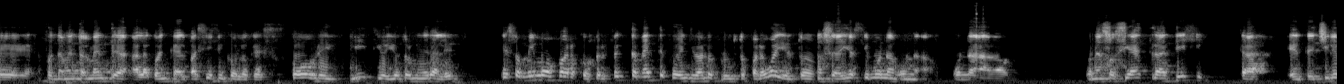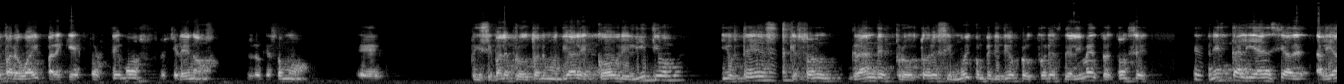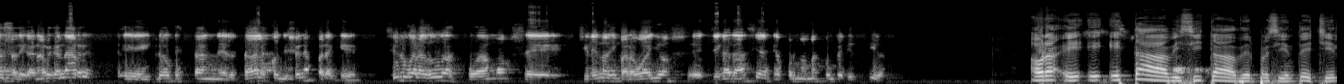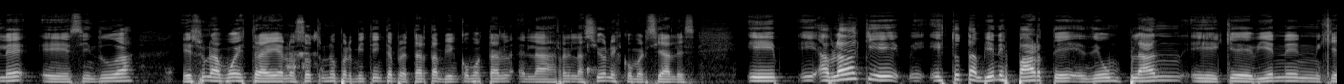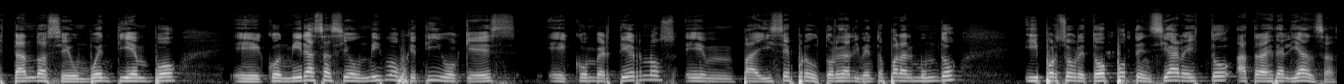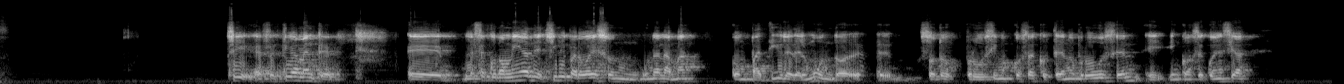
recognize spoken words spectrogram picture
eh, fundamentalmente a, la cuenca del Pacífico lo que es cobre, litio y otros minerales. Esos mismos barcos perfectamente pueden llevar los productos paraguayos. Entonces, ahí hacemos una, una, una, una sociedad estratégica entre Chile y Paraguay para que exportemos los chilenos, lo que somos eh, principales productores mundiales, cobre y litio, y ustedes que son grandes productores y muy competitivos productores de alimentos. Entonces, en esta alianza de, alianza de ganar-ganar, eh, creo que están dadas las condiciones para que, sin lugar a dudas, podamos, eh, chilenos y paraguayos, eh, llegar a Asia de forma más competitiva. Ahora, eh, eh, esta visita del presidente de Chile, eh, sin duda, es una muestra y a nosotros nos permite interpretar también cómo están las relaciones comerciales. Eh, eh, hablaba que eh, esto también es parte de un plan que vienen gestando hace un buen tiempo con miras hacia un mismo objetivo que es convertirnos en países productores de alimentos para el mundo y por sobre todo potenciar esto a través de alianzas. Sí, efectivamente. Las economías de Chile y Paraguay son una de las más compatible del mundo. Eh, nosotros producimos cosas que ustedes no producen y en consecuencia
